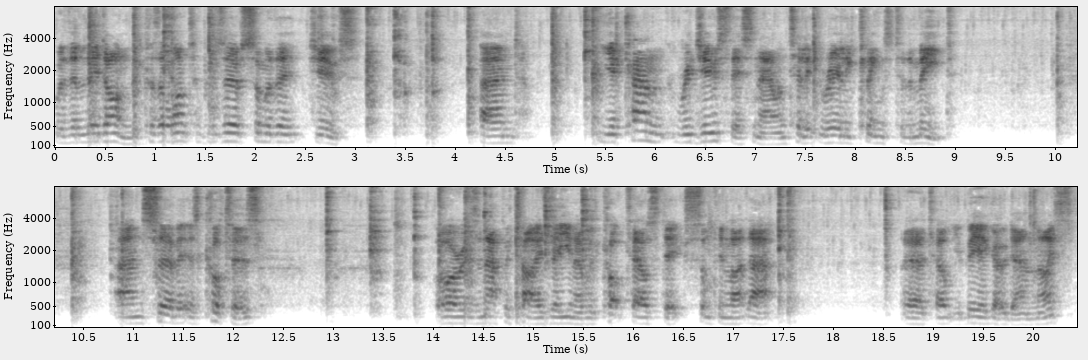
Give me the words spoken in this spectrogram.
with the lid on because I want to preserve some of the juice. And you can reduce this now until it really clings to the meat and serve it as cutters or as an appetizer you know with cocktail sticks something like that. Uh, to help your beer go down nice.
